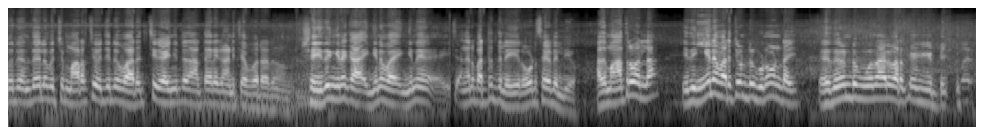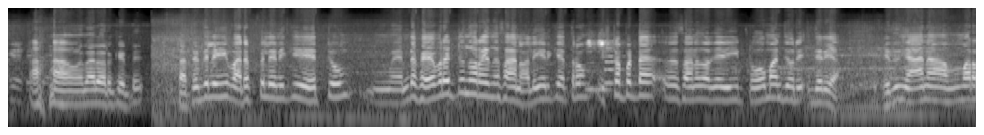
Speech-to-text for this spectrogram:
ഒരു എന്തെങ്കിലും വെച്ച് മറച്ച് വെച്ചിട്ട് വരച്ച് കഴിഞ്ഞിട്ട് നാട്ടുകാരെ കാണിച്ചാൽ പോരായിരുന്നു പക്ഷേ ഇതിങ്ങനെ ഇങ്ങനെ ഇങ്ങനെ അങ്ങനെ പറ്റത്തില്ല ഈ റോഡ് സൈഡല്ലയോ. അത് മാത്രമല്ല ഇത് ഇങ്ങനെ വരച്ചുകൊണ്ട് ഗുണമുണ്ടായി. ഇതുകൊണ്ട് മൂന്നാൽ വർക്കൊക്കെ കിട്ടി. മൂന്നാൽ വർക്ക് കിട്ടി. സത്യത്തിൽ ഈ വരപ്പിൽ എനിക്ക് ഏറ്റവും എന്റെ ഫേവറേറ്റ് എന്ന് പറയുന്ന സാധനം അല്ലെങ്കിൽ എനിക്ക് ഏറ്റവും ഇഷ്ടപ്പെട്ട സാധനം എന്ന് പറഞ്ഞാൽ ഈ ടോമാൻ ജെറിയ. ഇത് ഞാൻ അമ്മറ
